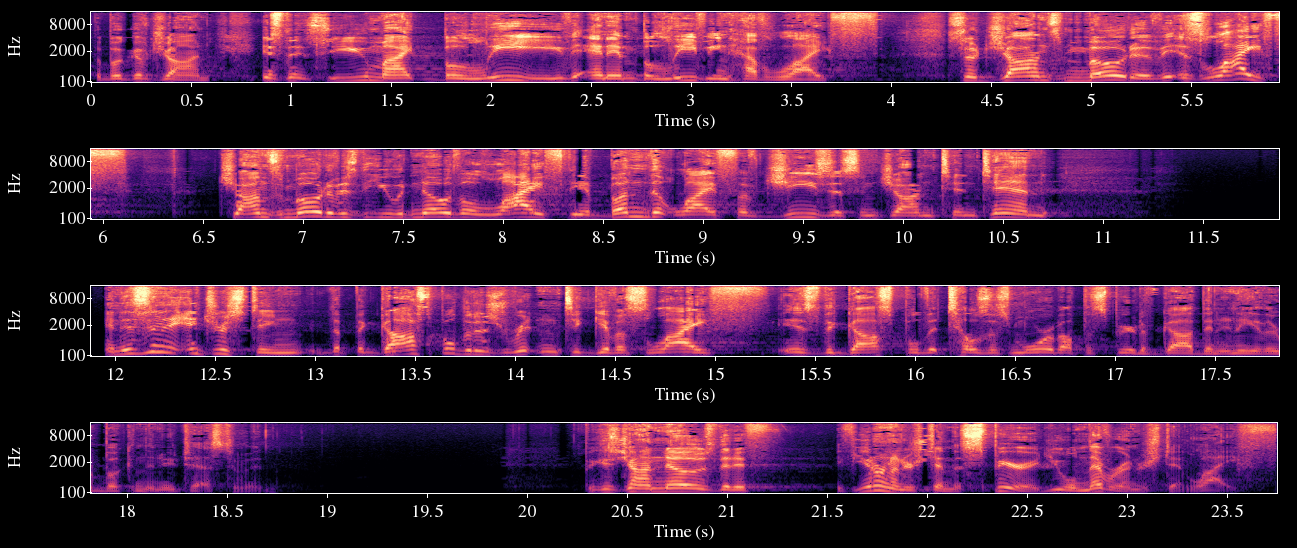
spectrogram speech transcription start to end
the book of John, is that so you might believe and in believing have life. So John's motive is life. John's motive is that you would know the life, the abundant life of Jesus in John 10 10. And isn't it interesting that the gospel that is written to give us life is the gospel that tells us more about the Spirit of God than any other book in the New Testament? Because John knows that if, if you don't understand the Spirit, you will never understand life.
